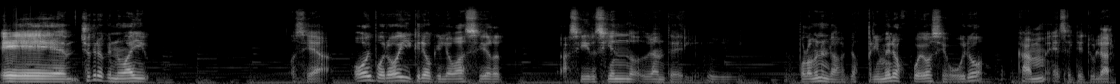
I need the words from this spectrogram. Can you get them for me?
Eh, yo creo que no hay. O sea, hoy por hoy creo que lo va a ser a seguir siendo durante por lo menos los, primeros juegos seguro Cam es el titular.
